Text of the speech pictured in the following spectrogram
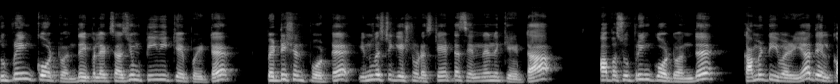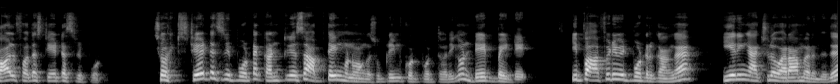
supreme court வந்து இப்போ லெட்ஸ் அசியூம் டிவிக்கே போயிட்டு பெட்டிஷன் போட்டு இன்வெஸ்டிகேஷனோட ஸ்டேட்டஸ் என்னன்னு கேட்டால் அப்போ சுப்ரீம் கோர்ட் வந்து கமிட்டி வழியா they'll call for the status report so status ரிப்போர்ட்டை கண்டினியூஸாக அப்டைன் பண்ணுவாங்க சுப்ரீம் கோர்ட் பொறுத்த வரைக்கும் டேட் பை டேட் இப்போ அஃபிடேவிட் போட்டிருக்காங்க. ஹியரிங் ஆக்சுவலாக வராமல் இருந்தது.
